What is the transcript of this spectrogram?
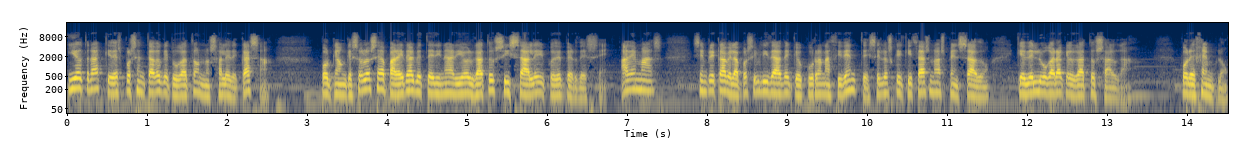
Y otra, que des por sentado que tu gato no sale de casa, porque aunque solo sea para ir al veterinario, el gato sí sale y puede perderse. Además, siempre cabe la posibilidad de que ocurran accidentes en los que quizás no has pensado que den lugar a que el gato salga. Por ejemplo,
